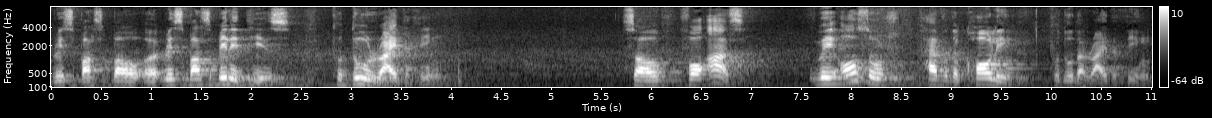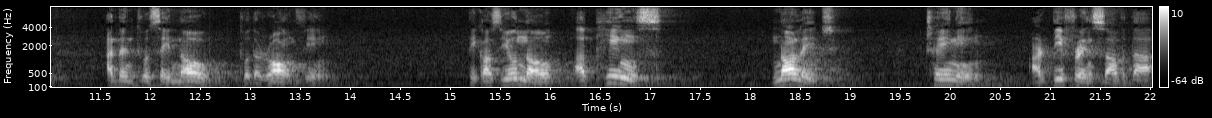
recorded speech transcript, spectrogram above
responsible uh, responsibilities to do right thing. So for us, we also have the calling to do the right thing, and then to say no to the wrong thing. Because you know, a king's knowledge, training are different of the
